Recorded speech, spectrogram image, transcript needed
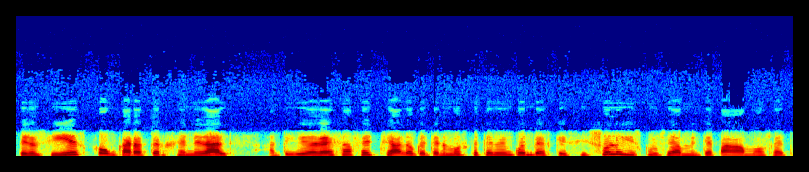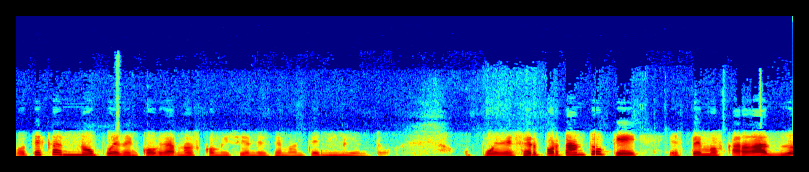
pero si es con carácter general anterior a esa fecha, lo que tenemos que tener en cuenta es que si solo y exclusivamente pagamos la hipoteca, no pueden cobrarnos comisiones de mantenimiento. Puede ser, por tanto, que estemos cargando,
